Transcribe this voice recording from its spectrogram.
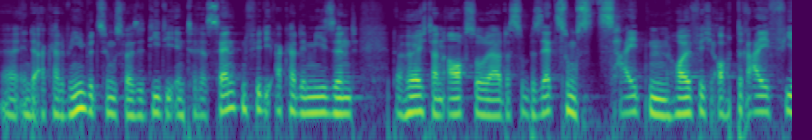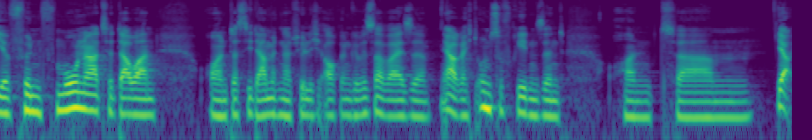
äh, in der Akademie, beziehungsweise die, die Interessenten für die Akademie sind. Da höre ich dann auch so, ja, dass so Besetzungszeiten häufig auch drei, vier, fünf Monate dauern und dass sie damit natürlich auch in gewisser Weise ja recht unzufrieden sind. Und ähm, ja,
